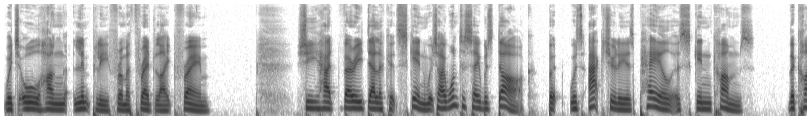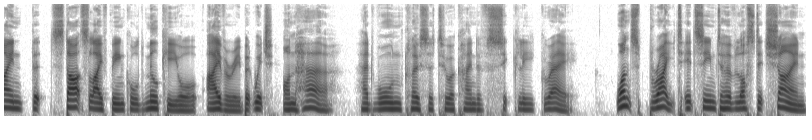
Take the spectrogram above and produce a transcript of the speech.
which all hung limply from a thread like frame. She had very delicate skin, which I want to say was dark, but was actually as pale as skin comes, the kind that starts life being called milky or ivory, but which, on her, had worn closer to a kind of sickly grey. Once bright, it seemed to have lost its shine.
